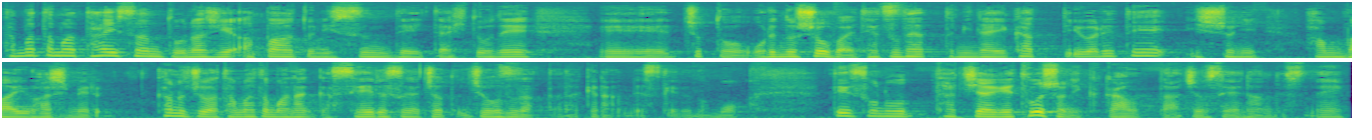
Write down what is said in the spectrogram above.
たまたまタイさんと同じアパートに住んでいた人で、えー、ちょっと俺の商売手伝ってみないかって言われて一緒に販売を始める。彼女はたまたまなんかセールスがちょっと上手だっただけなんですけれども。でその立ち上げ当初に関わった女性なんですね。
